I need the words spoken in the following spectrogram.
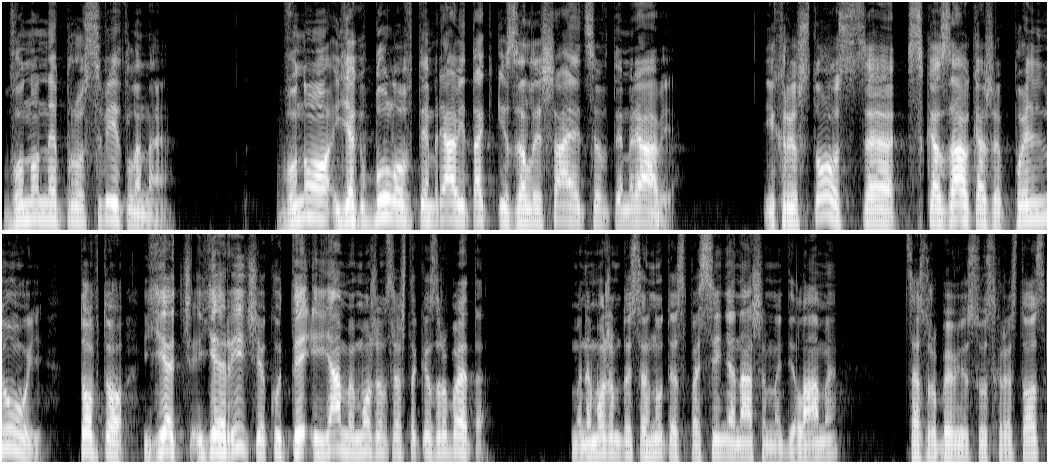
воно не просвітлене. Воно як було в темряві, так і залишається в темряві. І Христос це сказав, каже, пильнуй. Тобто є, є річ, яку ти і я ми можемо все ж таки зробити. Ми не можемо досягнути спасіння нашими ділами. Це зробив Ісус Христос.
